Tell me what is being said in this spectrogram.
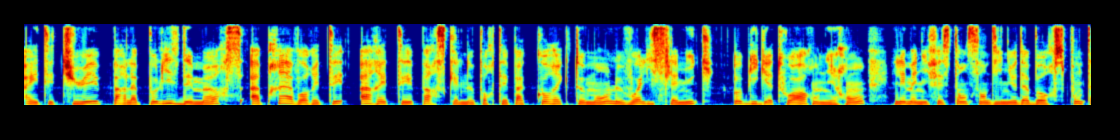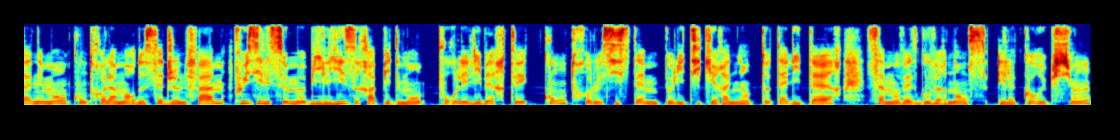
a été tuée par la police des mœurs après avoir été arrêtée parce qu'elle ne portait pas correctement le voile islamique obligatoire en Iran. Les manifestants s'indignent d'abord spontanément contre la mort de cette jeune femme, puis ils se mobilisent rapidement pour les libertés contre le système politique iranien totalitaire, sa mauvaise gouvernance et la corruption.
